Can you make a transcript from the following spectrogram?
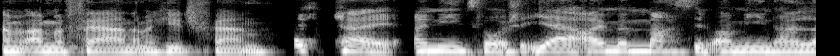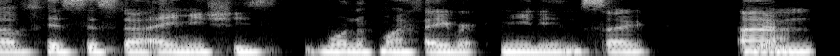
I'm, I'm a fan. I'm a huge fan. Okay, I need to watch it. Yeah, I'm a massive. I mean, I love his sister Amy. She's one of my favorite comedians. So, um,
